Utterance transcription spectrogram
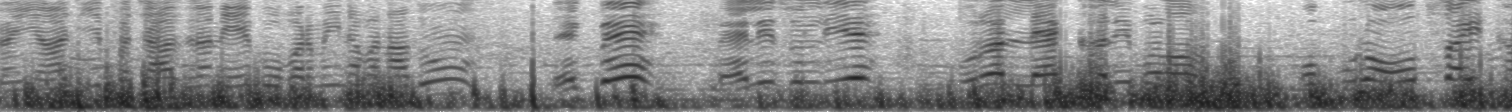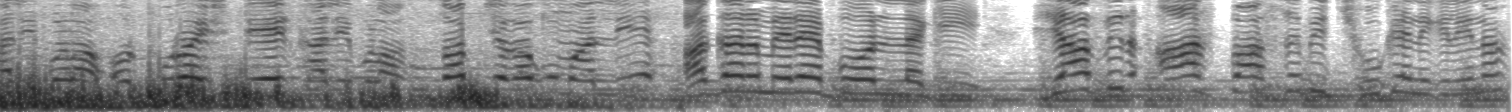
कहीं आज ये पचास रन एक ओवर में ही ना बना दूँ देख बे पहली सुन लिए, पूरा लेग खाली पड़ा, और पूरा ऑफ़ साइड खाली पड़ा, और पूरा स्टेट खाली पड़ा, सब जगह को मान लिए। अगर मेरे बॉल लगी, या फिर आसपास से भी छू के निकली ना,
